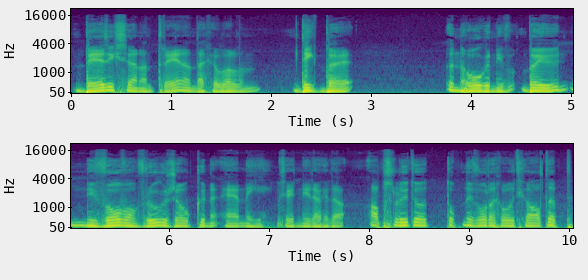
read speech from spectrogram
bezig zijn en trainen, dat je wel een, dicht bij een hoger niveau, bij je niveau van vroeger zou kunnen eindigen. Ik zeg niet dat je dat absoluut op het topniveau dat je ooit gehaald hebt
